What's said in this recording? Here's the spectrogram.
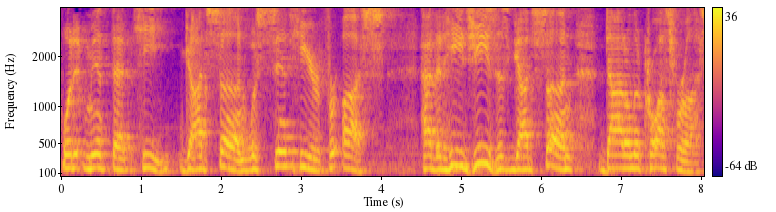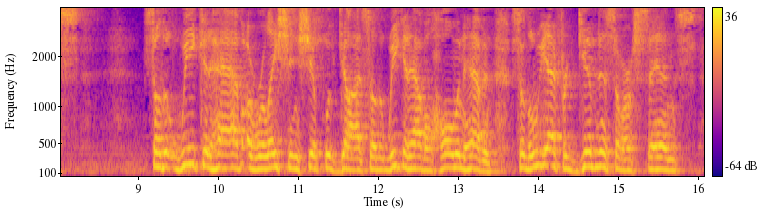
What it meant that He, God's Son, was sent here for us how that He, Jesus, God's Son, died on the cross for us so that we could have a relationship with God, so that we could have a home in heaven, so that we have forgiveness of our sins.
